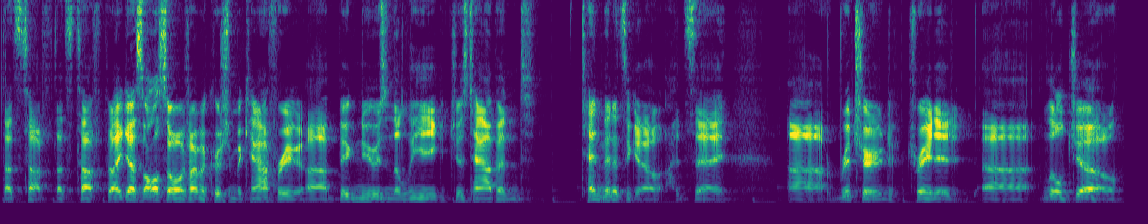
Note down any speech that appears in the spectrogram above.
that's tough. That's tough. But I guess also if I'm talking about Christian McCaffrey, uh, big news in the league just happened ten minutes ago. I'd say uh, Richard traded uh, Little Joe,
